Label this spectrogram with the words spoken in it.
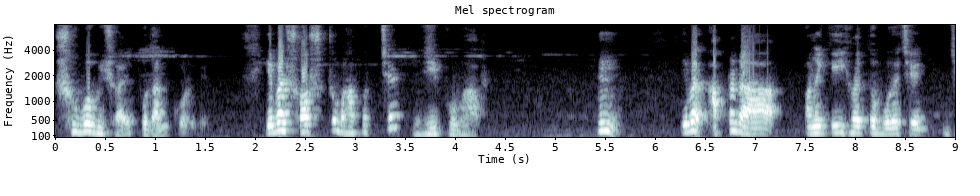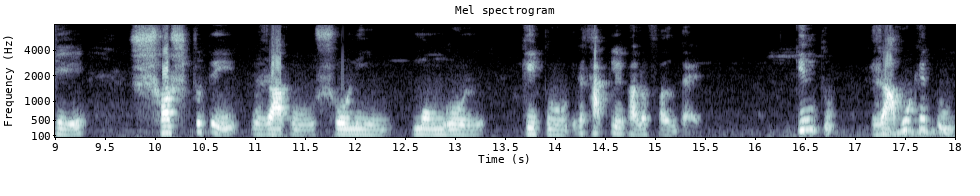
শুভ বিষয় প্রদান করবে। এবার ষষ্ঠ ভাব হচ্ছে রিপু ভাব। হুম? এবার আপনারা অনেকেই হয়তো বলেছেন যে ষষ্ঠতে রাহু, শনি, মঙ্গল, কেতু এটা থাকলে ভালো ফল দেয়। কিন্তু রাহু, কেতু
